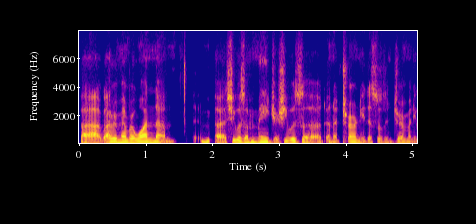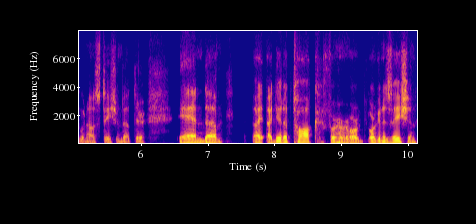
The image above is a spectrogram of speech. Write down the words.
Uh, I remember one, um, uh, she was a major, she was a, uh, an attorney. This was in Germany when I was stationed out there. And um, I, I did a talk for her or, organization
